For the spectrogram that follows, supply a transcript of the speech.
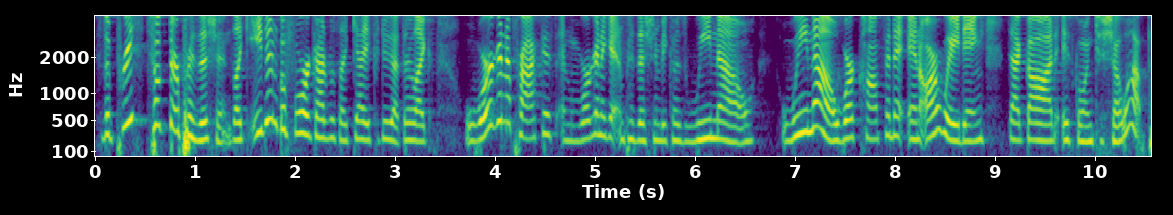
So the priests took their positions. Like even before God was like, yeah, you could do that. They're like, we're going to practice and we're going to get in position because we know, we know, we're confident in our waiting that God is going to show up.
